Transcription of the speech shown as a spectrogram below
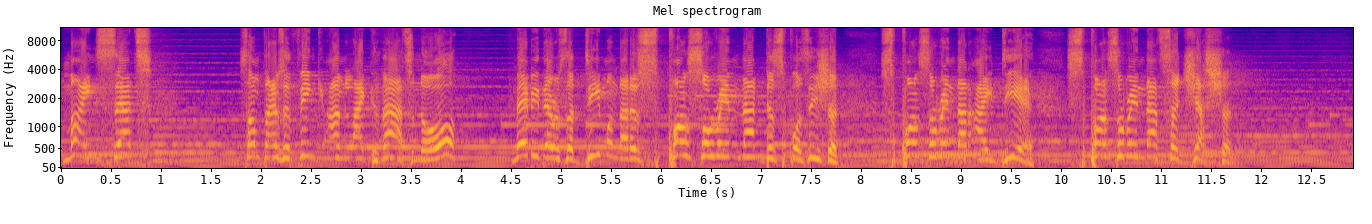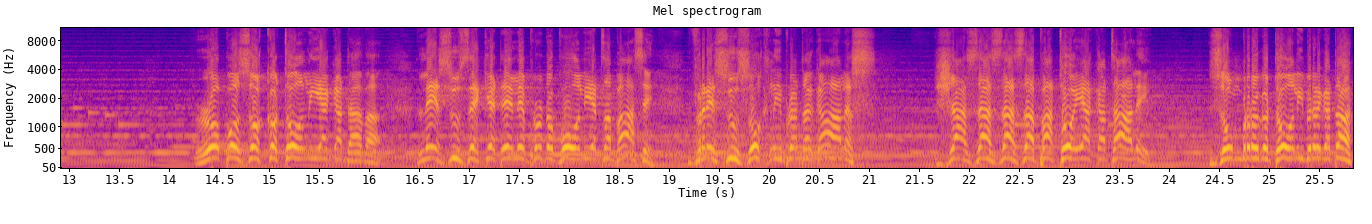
mindsets. Sometimes we think I'm like that. No, maybe there is a demon that is sponsoring that disposition, sponsoring that idea, sponsoring that suggestion. Robozokotolia gadava, lezuzekedele prodopolia tabase, vrezuzokli bradagales. Jazazazabatoya katale. Zombrogodoli bregata.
